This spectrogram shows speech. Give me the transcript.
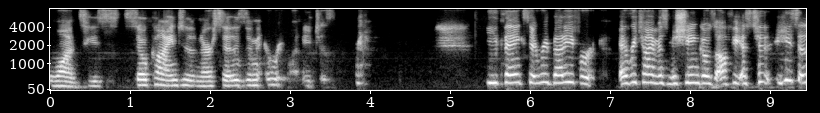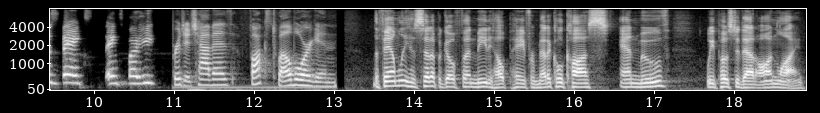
once. He's so kind to the nurses and everyone. He just he thanks everybody for every time his machine goes off. He has to he says thanks, thanks, buddy. Bridget Chavez, Fox 12 Oregon. The family has set up a GoFundMe to help pay for medical costs and move. We posted that online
